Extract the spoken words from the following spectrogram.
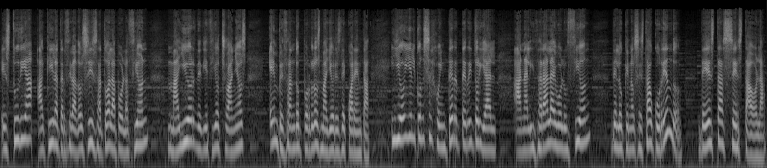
estudia aquí la tercera dosis a toda la población mayor de 18 años, empezando por los mayores de 40. Y hoy el Consejo Interterritorial analizará la evolución de lo que nos está ocurriendo de esta sexta ola.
